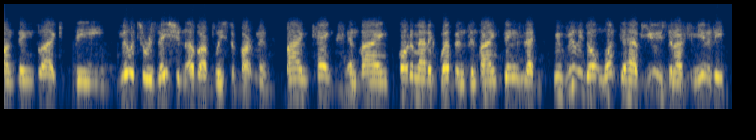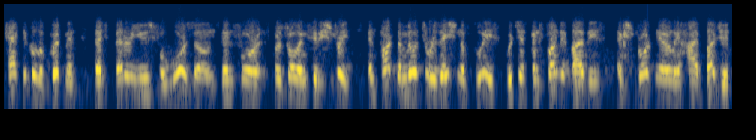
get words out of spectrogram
on things like the militarization of our police department, buying tanks and buying automatic weapons and buying things that we really don't want to have used in our community, tactical equipment that's better used for war zones than for patrolling city streets. In part, the militarization of police, which has been funded by these extraordinarily high budgets,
